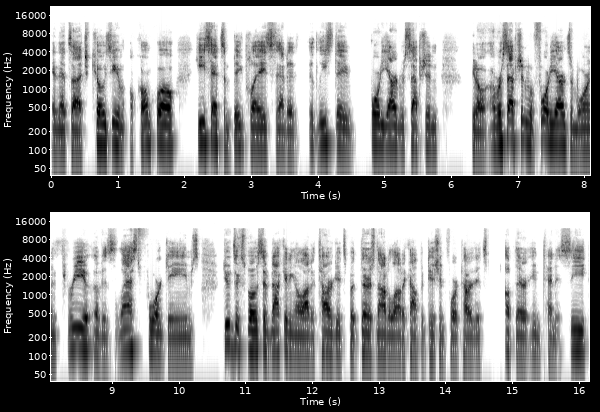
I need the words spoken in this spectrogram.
And that's uh Chigoziem Okonkwo. He's had some big plays, had a, at least a 40 yard reception, you know, a reception with 40 yards or more in three of his last four games. Dude's explosive, not getting a lot of targets, but there's not a lot of competition for targets up there in Tennessee.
